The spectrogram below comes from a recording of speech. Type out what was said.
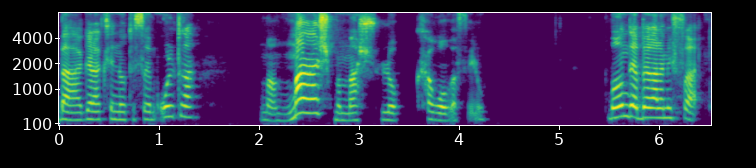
בגלקסי נוט 20 אולטרה, ממש ממש לא קרוב אפילו. בואו נדבר על המפרט.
